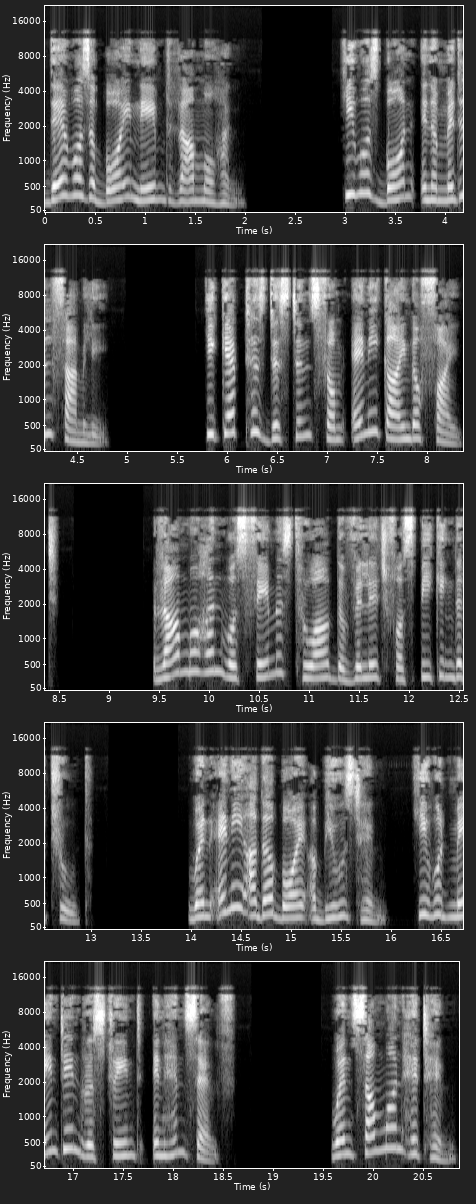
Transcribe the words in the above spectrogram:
There was a boy named Rammohan. He was born in a middle family He kept his distance from any kind of fight. Ram Mohan was famous throughout the village for speaking the truth. When any other boy abused him, he would maintain restraint in himself. When someone hit him,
